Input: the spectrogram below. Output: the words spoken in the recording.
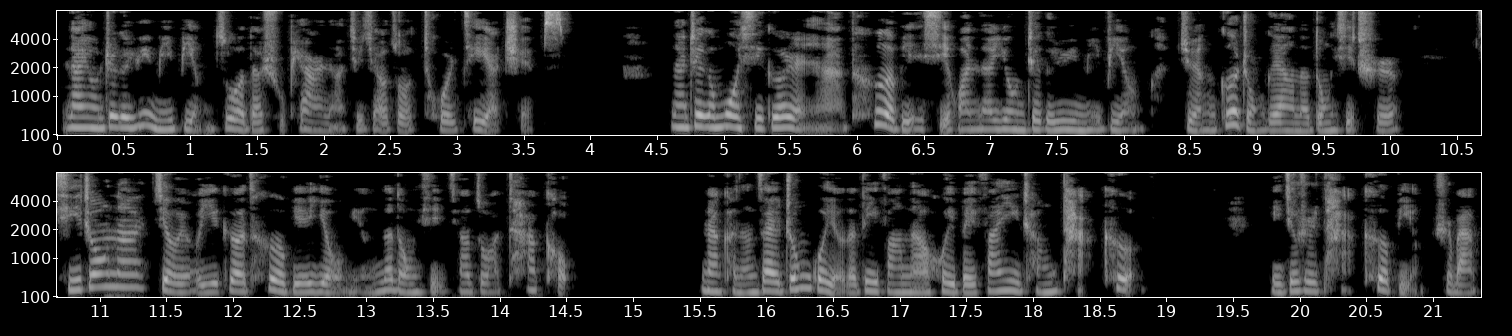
那用这个玉米饼做的薯片儿呢，就叫做 tortilla chips。那这个墨西哥人啊，特别喜欢的用这个玉米饼卷各种各样的东西吃，其中呢，就有一个特别有名的东西，叫做 taco。那可能在中国有的地方呢，会被翻译成塔克。也就是塔克饼是吧？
